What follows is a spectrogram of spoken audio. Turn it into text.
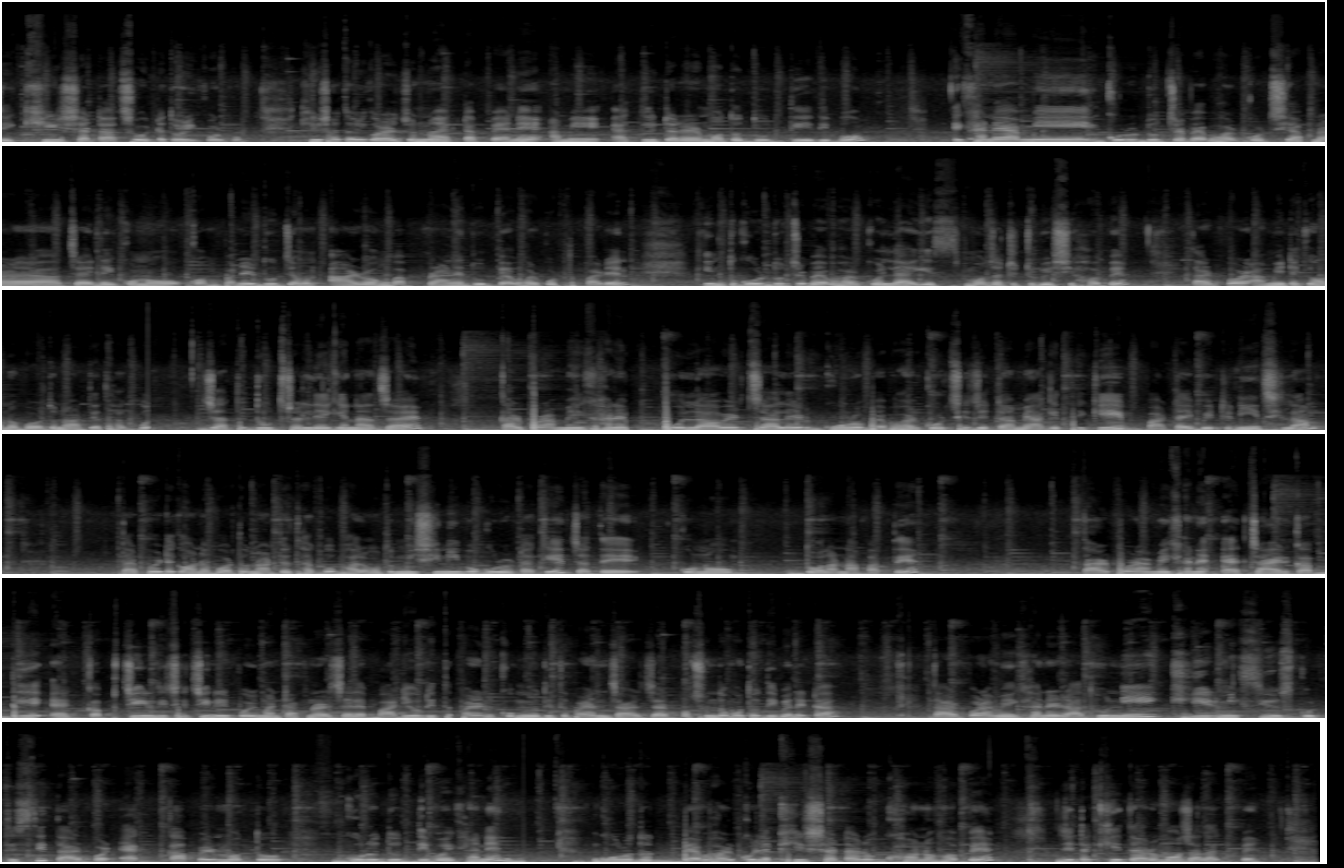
যে ক্ষীরসাটা আছে ওইটা তৈরি করব। ক্ষীরসা তৈরি করার জন্য একটা প্যানে আমি এক লিটারের মতো দুধ দিয়ে দিব। এখানে আমি গরুর দুধটা ব্যবহার করছি। আপনারা চাইলে কোনো কোম্পানির দুধ, যেমন আড়ং বা প্রাণের দুধ ব্যবহার করতে পারেন। কিন্তু গরুর দুধটা ব্যবহার করলে আই গেস মজাটা একটু বেশি হবে। তারপর আমি এটাকে অনবরত নাড়তে থাকব যাতে দুধটা লেগে না যায়। তারপর আমি এখানে পোলাওয়ের চালের গুঁড়ো ব্যবহার করছি, যেটা আমি আগে থেকেই বাটায় বেটে নিয়েছিলাম। তারপর এটাকে অনবরত নাড়তে থাকব ভালো মতো মিশিয়ে নিব গুঁড়োটাকে, যাতে কোনো দলা না পাতে। তারপর আমি এখানে চায়ের কাপ দিয়ে এক কাপ চিনি দিচ্ছি। চিনির পরিমাণটা আপনারা চাইলে বাড়িয়েও দিতে পারেন, কমিয়েও দিতে পারেন, যার যার পছন্দ মতো দিবেন এটা। তারপর আমি এখানে রাঁধুনি, ক্ষীর মিক্স ইউজ করতেছি। তারপর এক কাপের মতো গুঁড়ো দুধ দিব এখানে। গুঁড়ো দুধ ব্যবহার করলে খিরসাটা আরও ঘন হবে, যেটা খেতে আরও মজা লাগবে।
